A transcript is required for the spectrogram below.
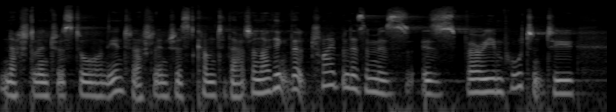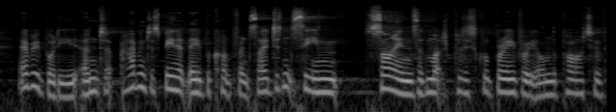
national interest or the international interest come to that. And I think that tribalism is, is very important to everybody. And having just been at Labour conference, I didn't see signs of much political bravery on the part of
